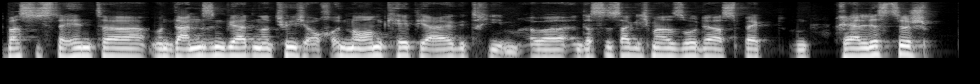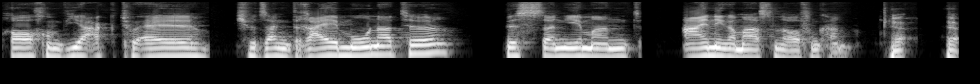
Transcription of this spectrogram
was ist dahinter. Und dann sind wir halt natürlich auch enorm KPI getrieben. Aber das ist, sage ich mal, so der Aspekt. Und realistisch brauchen wir aktuell, ich würde sagen, drei Monate, bis dann jemand einigermaßen laufen kann. Ja, ja.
